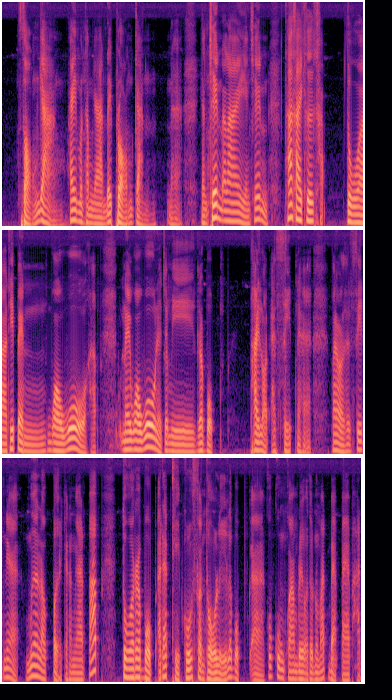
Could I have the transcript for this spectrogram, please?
2องอย่างให้มันทำงานได้พร้อมกันนะฮะอย่างเช่นอะไรอย่างเช่น ถ้าใครเคยขับตัวที่เป็น Volvo ครับ ใน Volvo เนี่ยจะมีระบบ Pilot Assist นะฮะ Pilot Assist เนี่ย เมื่อเราเปิดการทำงานปั๊บ ตัวระบบ Adaptive Cruise Control หรือระบบควบคุมความเร็วอัตโนมัติแบบแปรผัน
